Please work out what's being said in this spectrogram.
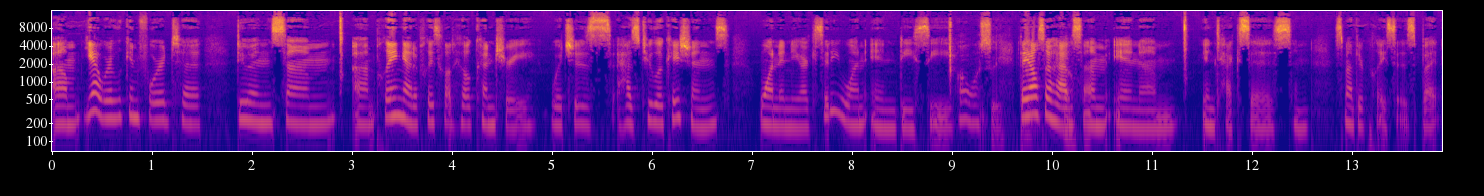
um, yeah, we're looking forward to doing some um, playing at a place called Hill Country, which is has two locations: one in New York City, one in D.C. Oh, I see. They also have some in um, in Texas and some other places, but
